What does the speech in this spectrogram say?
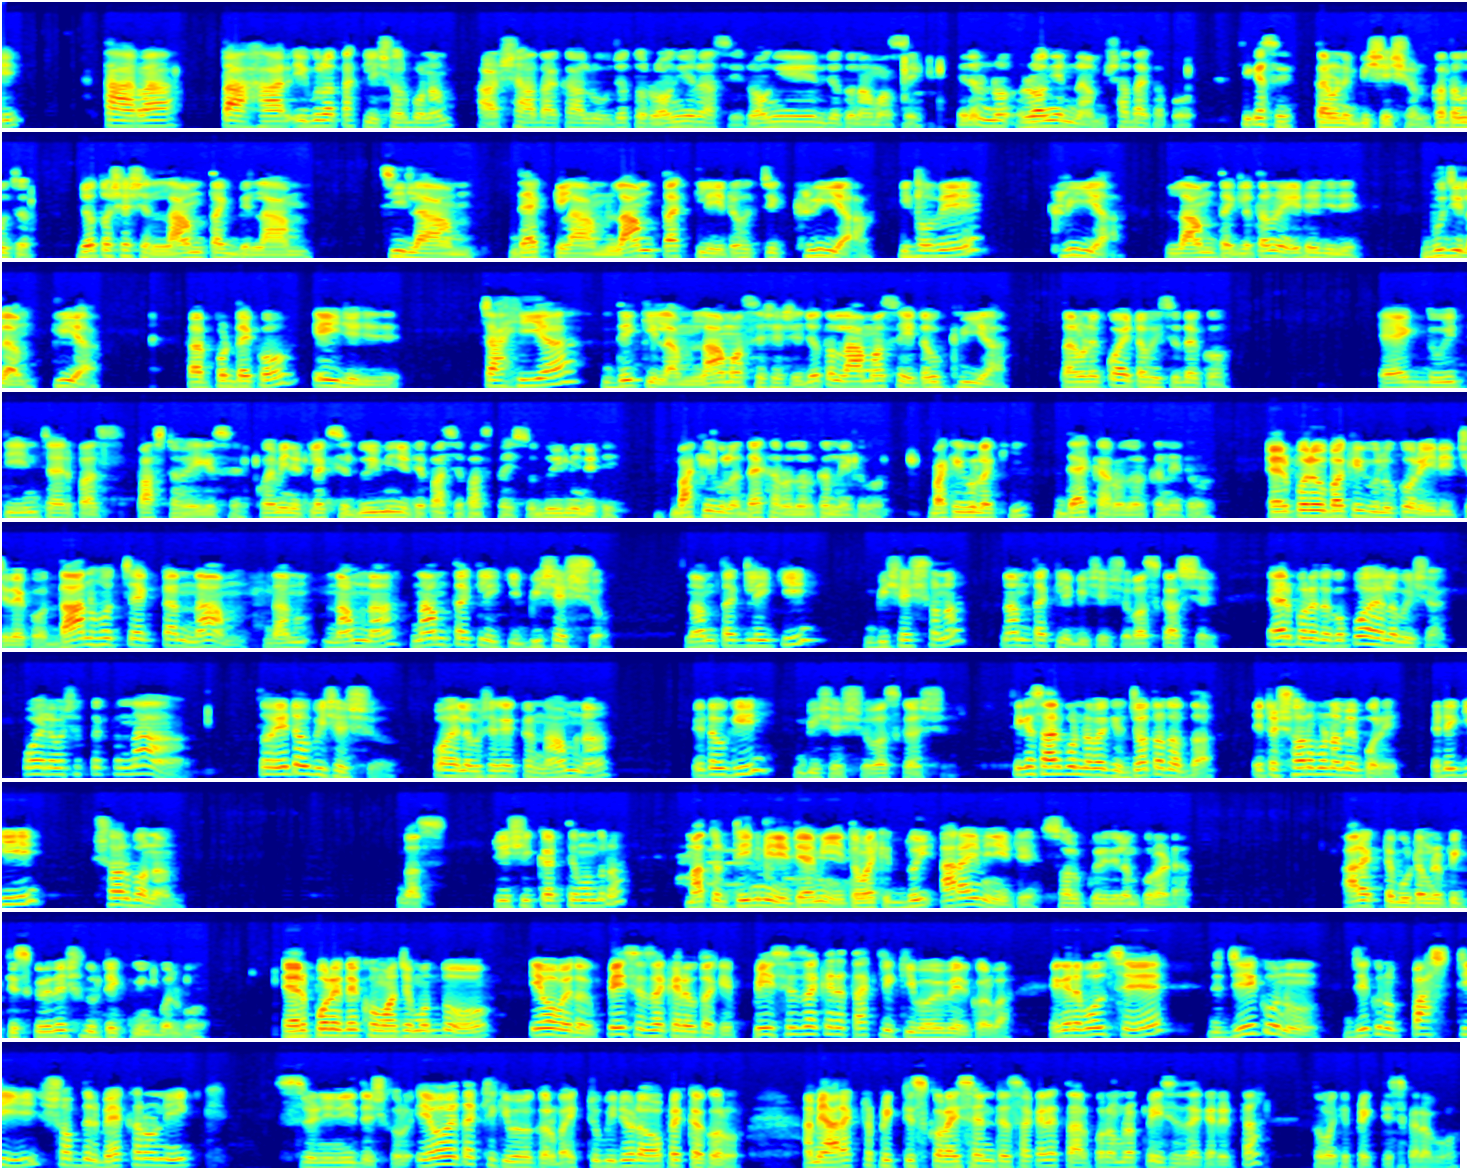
তারা তাহার এগুলা থাকলে সর্বনাম। আর সাদা কালো যত রঙের আছে রঙের যত নাম আছে এটা রঙের নাম সাদা কাপড় ঠিক আছে? তার মানে বিশেষণ। কথা বুঝছ? যত শেষে লাম থাকবে লাম চিলাম দেখলাম লাম থাকলে এটা হচ্ছে ক্রিয়া। কি হবে? ক্রিয়া। লাম থাকলে তার মানে এটাই যে বুঝিলাম ক্রিয়া। তারপর দেখো এই যে যে, চাহিয়া দেখিলাম, লাম আছে শেষে। যত লাম আছে, এটাও ক্রিয়া। তার মানে কয়টা হয়েছে দেখো? এক, দুই, তিন, চার, পাঁচ, পাঁচটা হয়ে গেছে। কয় মিনিট লাগছে? দুই মিনিটে পাঁচে পাঁচ পাইছো, দুই মিনিটে। বাকিগুলো দেখারও দরকার নেই তোমার। বাকিগুলো কি? দেখারও দরকার নেই তোমার। এরপরেও বাকিগুলো করেই দিচ্ছি, দেখো। দান হচ্ছে একটা নাম। দান, নাম না, নাম থাকলে কি বিশেষ্য? নাম থাকলে কি বিশেষ্য না? নাম থাকলে বিশেষ্য, বাস কাজ শেষ। এরপরে দেখো, পহেলা বৈশাখ। পহেলা বৈশাখ তো একটা না, তো এটাও বিশেষ্য। পহেলা বৈশাখ একটা নাম না, এটাও কি বিশেষ্য বাস ঠিক আছে, আর কোনটা বাকি? যথাযথা, এটা সর্বনামে পড়ে। এটা কি সর্বনাম? বাস, প্রিয় শিক্ষার্থী বন্ধুরা, মাত্র তিন মিনিটে আমি তোমাকে দুই আড়াই মিনিটে সলভ করে দিলাম পুরোটা। আর একটা বুট আমরা প্র্যাকটিস করে দিই, শুধু টেকনিক বলব। এরপরে দেখো মাঝে মধ্যে, এভাবে দেখো পেসেজ আকারেও থাকে। পেসেজ আকারে থাকলে কীভাবে বের করবা? এখানে বলছে যে কোনো যে কোনো পাঁচটি শব্দের ব্যাকরণিক শ্রেণি নির্দেশ করো। এভাবে থাকলে কীভাবে করবা? একটু ভিডিওটা অপেক্ষা করো। আমি আর একটা প্র্যাকটিস করাই সেন্টেন্স আকারে, তারপর আমরা পেসেজ আকারেরটা তোমাকে প্র্যাকটিস করাবো।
